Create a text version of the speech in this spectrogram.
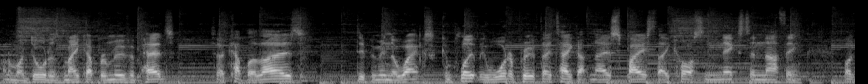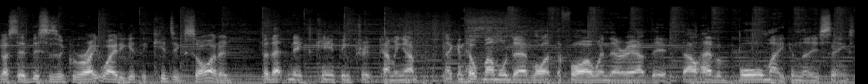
one of my daughter's makeup remover pads. So a couple of those, dip them in the wax, completely waterproof. They take up no space. They cost next to nothing. Like I said, this is a great way to get the kids excited for that next camping trip coming up. They can help mum or dad light the fire when they're out there. They'll have a ball making these things.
